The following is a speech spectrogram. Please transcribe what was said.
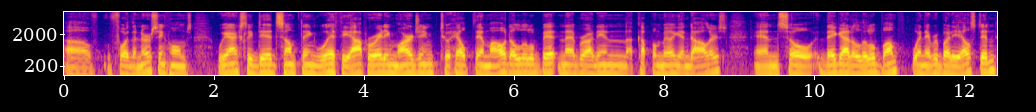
uh, for the nursing homes, we actually did something with the operating margin to help them out a little bit, and that brought in a couple million dollars. And so they got a little bump when everybody else didn't.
